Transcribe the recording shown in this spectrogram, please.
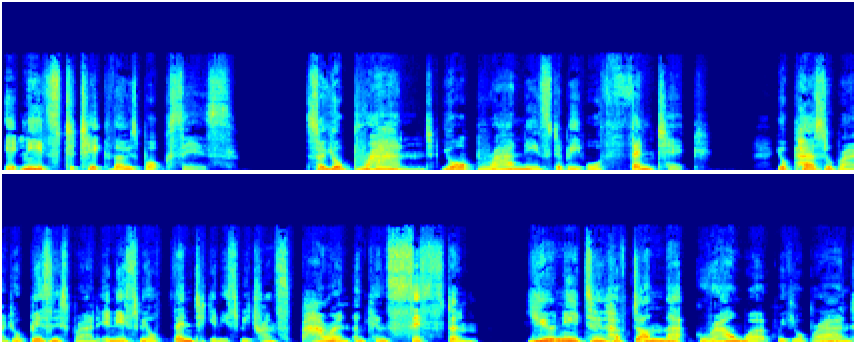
It needs to tick those boxes. So your brand, your brand needs to be authentic your personal brand, your business brand, it needs to be authentic. It needs to be transparent and consistent. You need to have done that groundwork with your brand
